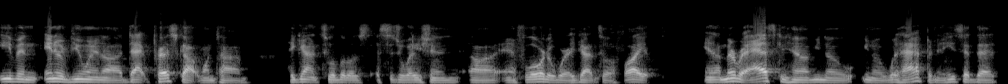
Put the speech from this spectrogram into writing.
even interviewing uh, Dak Prescott one time, he got into a little a situation uh, in Florida where he got into a fight, and I remember asking him, you know, you know what happened, and he said that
